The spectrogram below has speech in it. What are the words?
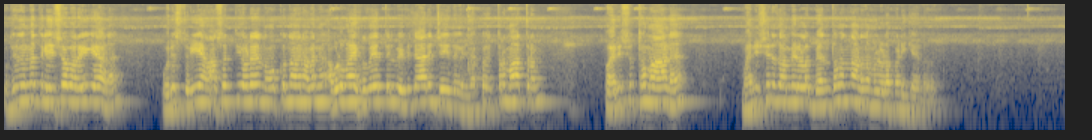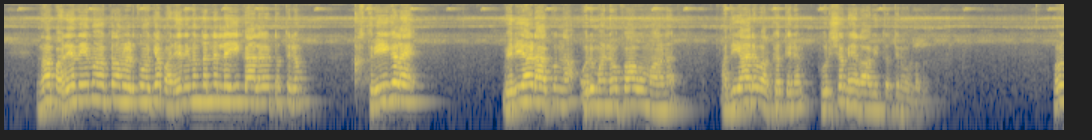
പുതിയ നിയമത്തിൽ ഈശോ പറയുകയാണ് ഒരു സ്ത്രീ ആസക്തിയോടെ നോക്കുന്നവൻ അവൻ അവളുമായി ഹൃദയത്തിൽ വ്യഭിചാരം ചെയ്തു കഴിഞ്ഞു. അപ്പോൾ എത്രമാത്രം പരിശുദ്ധമാണ് മനുഷ്യർ തമ്മിലുള്ള ബന്ധമെന്നാണ് നമ്മളിവിടെ പഠിക്കേണ്ടത്. എന്നാൽ പഴയ നിയമമൊക്കെ നമ്മൾ എടുത്തു നോക്കിയാൽ പഴയ നിയമം തന്നെയല്ല ഈ കാലഘട്ടത്തിലും സ്ത്രീകളെ ബലിയാടാക്കുന്ന ഒരു മനോഭാവമാണ് അധികാരവർഗത്തിനും പുരുഷ മേധാവിത്വത്തിനും ഉള്ളത് അപ്പോൾ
